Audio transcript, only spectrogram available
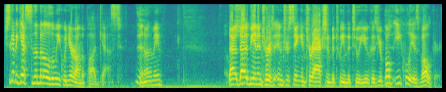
She's got a guest in the middle of the week when you're on the podcast. You know what I mean? That that would be an inter- interesting interaction between the two of you because you're both equally as vulgar.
